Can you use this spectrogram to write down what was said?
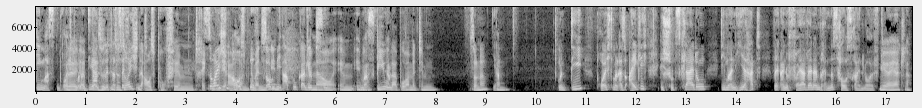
Die Masken bräuchte Oder, man. Die also hatten wir in so tatsächlich solchen. Ausbruchfilmen trägt Solchen Ausbruch, man in- Zombie-Apokalypsen, Genau, im, im Masken, ja. Biolabor mit dem, so, ne? Ja. Dann- Und die bräuchte man, also eigentlich die Schutzkleidung, die man hier hat, wenn eine Feuerwehr in ein brennendes Haus reinläuft. Ja, ja, klar.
